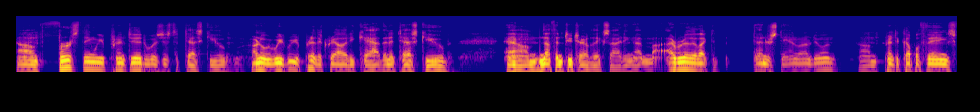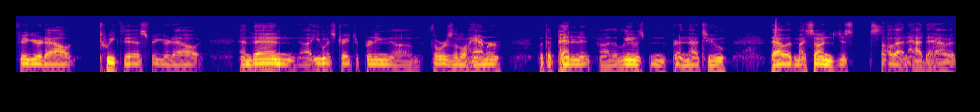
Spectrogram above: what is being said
Um, first thing we printed was just a test cube. I know we, we printed the Creality Cat, then a test cube. Um, nothing too terribly exciting. I, I really like to, to understand what I'm doing. Um, print a couple things, figure it out, tweak this, figure it out, and then uh, he went straight to printing uh, Thor's little hammer with a pen in it. Uh, the Liam's been printing that too. That was my son just saw that and had to have it.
